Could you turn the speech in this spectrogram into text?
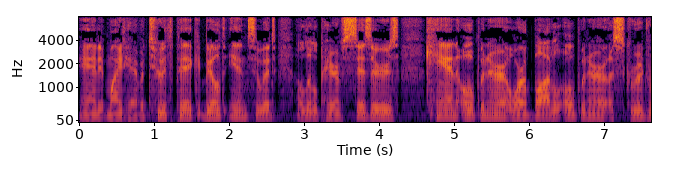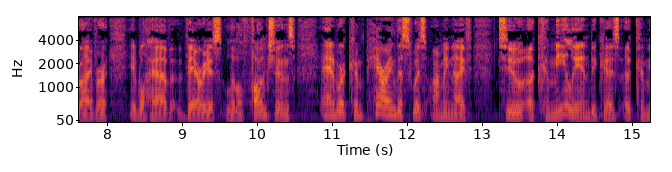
and it might have a toothpick built into it, a little pair of scissors, can opener or a bottle opener, a screwdriver. It will have various little functions. And we're comparing the Swiss Army knife to a chameleon because a chameleon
